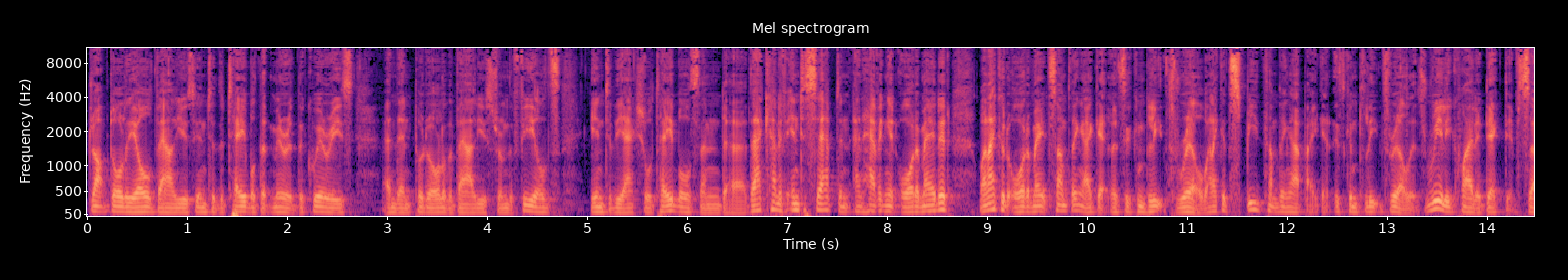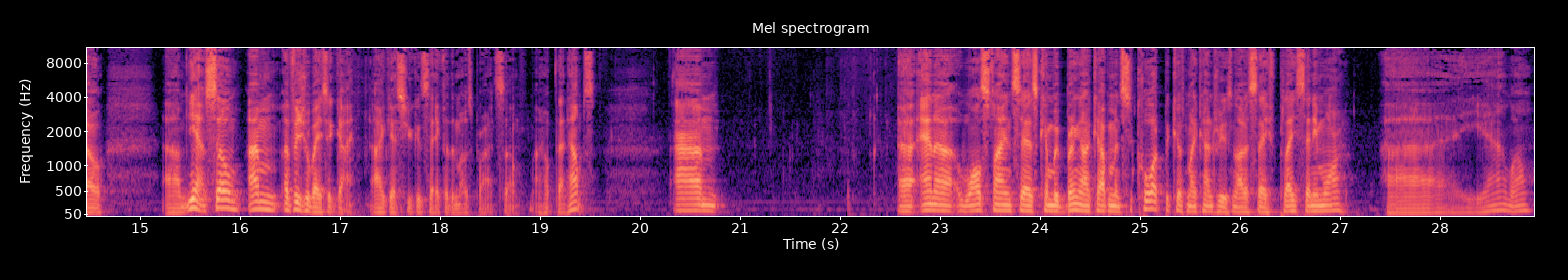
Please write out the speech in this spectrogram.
dropped all the old values into the table that mirrored the queries, and then put all of the values from the fields into the actual tables. And uh, that kind of intercept and, and, having it automated, when I could automate something, I get it's a complete thrill. When I could speed something up, I get this complete thrill. It's really quite addictive. So um, yeah, so I'm a Visual Basic guy, I guess you could say for the most part. So I hope that helps. Um, uh, Anna Wallstein says, can we bring our governments to court because my country is not a safe place anymore? Uh, yeah, well,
